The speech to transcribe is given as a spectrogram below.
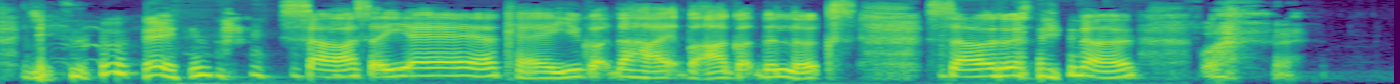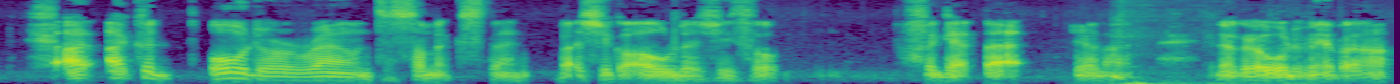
You know I mean? so I say, yeah, okay, you got the height, but I got the looks. So, you know. I, I could order around to some extent, but as she got older, she thought, forget that, you know, you're not going to order me about.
